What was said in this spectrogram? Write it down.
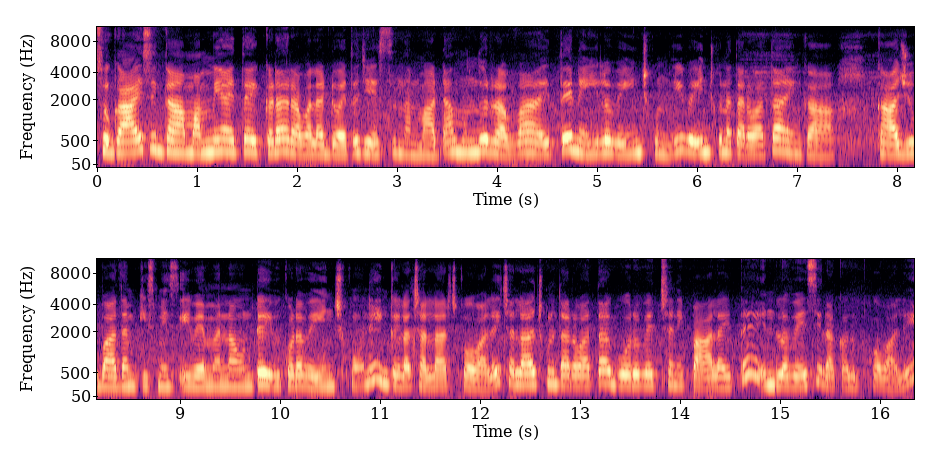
so guys ఇంకా మమ్మీ అయితే ఇక్కడ రవ్వ లడ్డు అయితే చేస్తుందనమాట ముందు రవ్వ అయితే నెయ్యిలో వేయించుకుంది. వేయించుకున్న తర్వాత ఇంకా కాజు బాదం కిస్మిస్ ఇవేమన్నా ఉంటే ఇవి కూడా వేయించుకొని ఇంకా ఇలా చల్లార్చుకోవాలి. చల్లార్చుకున్న తర్వాత గోరువెచ్చని పాలు అయితే ఇందులో వేసి ఇలా కలుపుకోవాలి.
